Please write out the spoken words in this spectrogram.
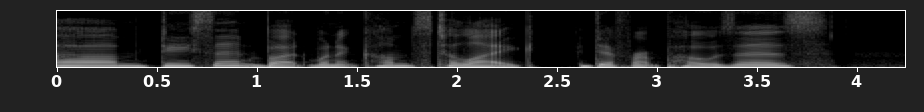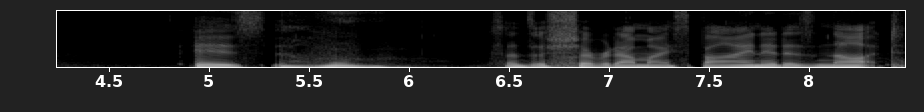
um decent, but when it comes to like different poses is sends a shiver down my spine. It is not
